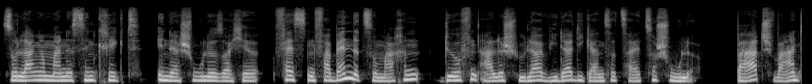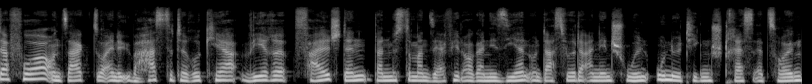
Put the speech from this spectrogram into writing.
solange man es hinkriegt, in der Schule solche festen Verbände zu machen, dürfen alle Schüler wieder die ganze Zeit zur Schule. Bartsch warnt davor und sagt, so eine überhastete Rückkehr wäre falsch, denn dann müsste man sehr viel organisieren und das würde an den Schulen unnötigen Stress erzeugen.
